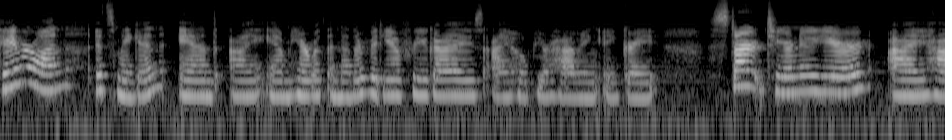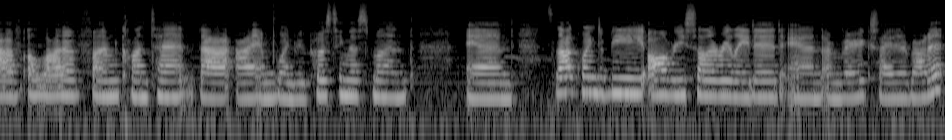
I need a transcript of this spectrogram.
Hey everyone, it's Megan and I am here with another video for you guys. I hope you're having a great start to your new year. I have a lot of fun content that I am going to be posting this month and it's not going to be all reseller related and I'm very excited about it.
